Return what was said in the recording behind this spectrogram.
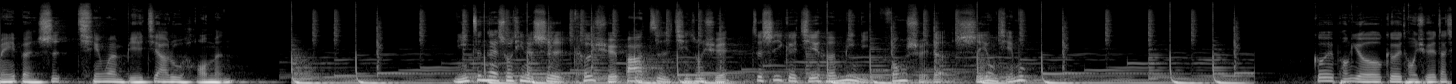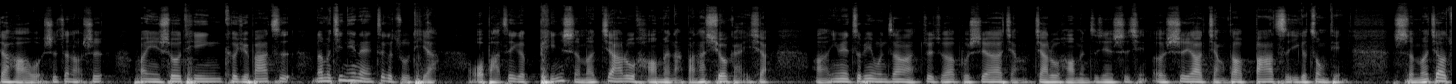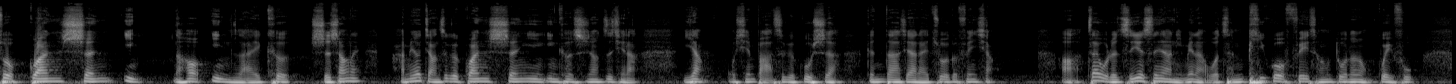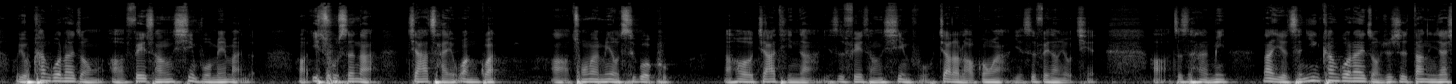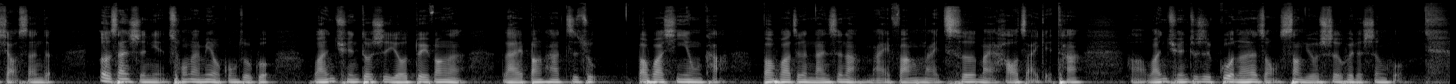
没本事千万别嫁入豪门。您正在收听的是《科学八字轻松学》，这是一个结合命理风水的实用节目。各位朋友、各位同学，大家好，我是郑老师，欢迎收听《科学八字》。那么今天呢，这个主题啊，我把这个凭什么嫁入豪门啊，把它修改一下啊，因为这篇文章啊，最主要不是要讲嫁入豪门这件事情，而是要讲到八字一个重点。什么叫做官生印？然后印来克食伤呢？还没有讲这个官生印印克食伤之前啊，一样，我先把这个故事啊跟大家来做一个分享。啊，在我的职业生涯里面啊，我曾批过非常多那种贵妇，有看过那种啊非常幸福美满的啊，一出生啊家财万贯啊，从来没有吃过苦，然后家庭啊也是非常幸福，嫁的老公啊也是非常有钱，啊，这是他的命。那也曾经看过那一种，就是当人家小三的，二三十年从来没有工作过，完全都是由对方啊来帮他资助，包括信用卡，包括这个男生啊买房、买车、买豪宅给他，啊，完全就是过了那种上流社会的生活，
